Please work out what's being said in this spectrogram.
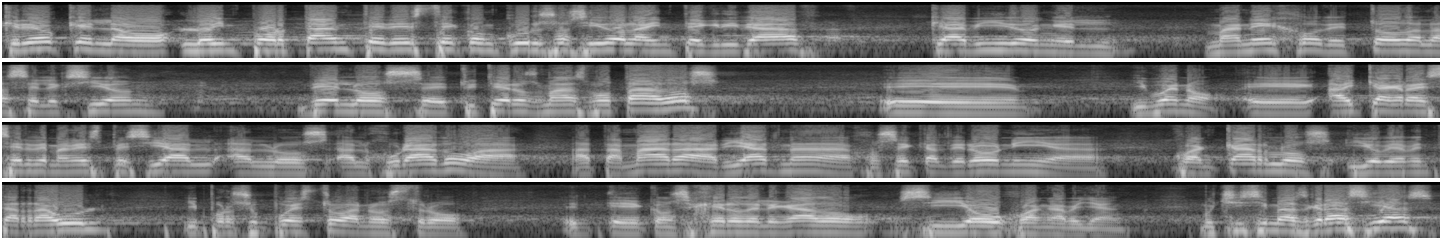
Creo que lo, importante de este concurso ha sido la integridad que ha habido en el manejo de toda la selección de los eh, tuiteros más votados. Eh, y bueno, eh, hay que agradecer de manera especial a los, al jurado, a, a, Tamara, a Ariadna, a José Calderoni, a Juan Carlos y obviamente a Raúl, y por supuesto a nuestro consejero delegado, CEO Juan Avellán. Muchísimas gracias.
